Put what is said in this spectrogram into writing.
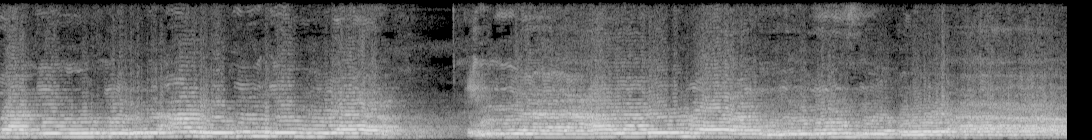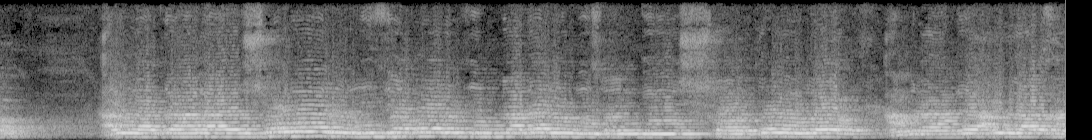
دابة في الأرض إلا إلا على الله رزقها আল্লাহ তাআলা সবার রিজিকের জিম্মাদারি নিসঙ্গী শর্ত হলো আমরা আগে আল্লাহর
